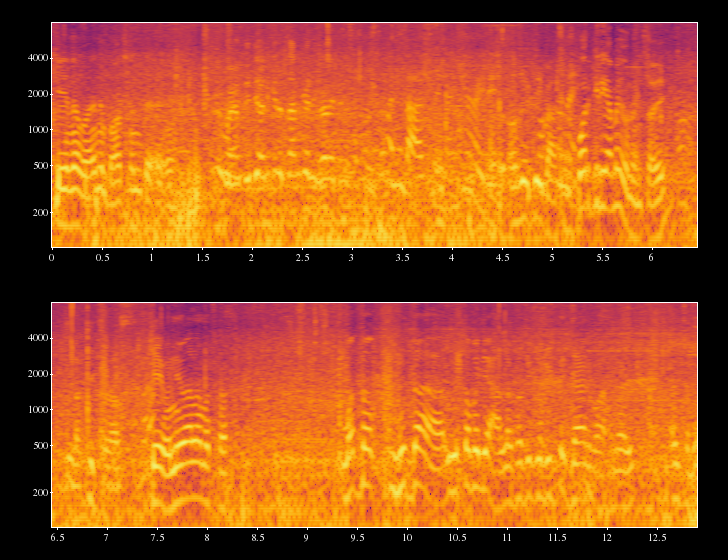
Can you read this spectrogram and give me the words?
केही नभए नि भएछ नि त। दिदी अलिकति जानकारी गराइदिनु सक्नुहुन्छ पनि भएको छैन कि अहिले? अझै केही भएको छैन। प्रक्रियामै हुनुहुन्छ है। केही हुनेवालामा छ मतलब मुद्दा ऊ तपाईँले हाल्न खोजेको रिट जाहेर भएको है अहिलेसम्म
